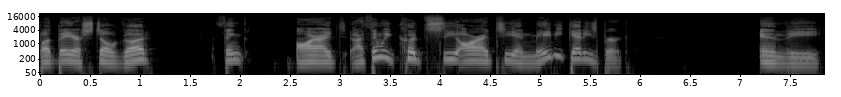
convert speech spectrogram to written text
but they are still good. I think RIT. I think we could see RIT and maybe Gettysburg in the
